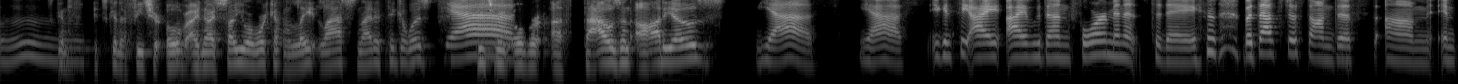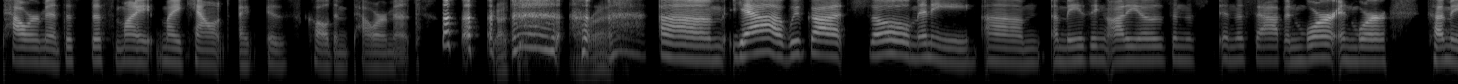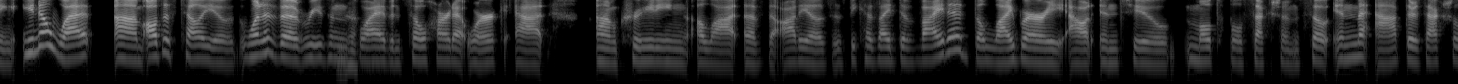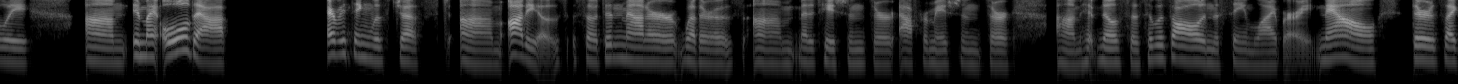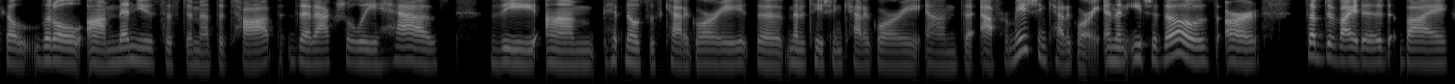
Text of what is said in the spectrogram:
Ooh. It's gonna it's gonna feature over. I know I saw you were working late last night. I think it was. Yeah. Featuring over a thousand audios. Yes. Yes. You can see I I've done 4 minutes today, but that's just on this um empowerment. This this my my account is called empowerment. gotcha. All right. Um yeah, we've got so many um amazing audios in this in this app and more and more coming. You know what? Um, I'll just tell you one of the reasons yeah. why I've been so hard at work at um, creating a lot of the audios is because I divided the library out into multiple sections. So in the app, there's actually, um, in my old app, everything was just um, audios. So it didn't matter whether it was um, meditations or affirmations or um, hypnosis, it was all in the same library. Now there's like a little um, menu system at the top that actually has the um, hypnosis category, the meditation category, and the affirmation category. And then each of those are subdivided by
